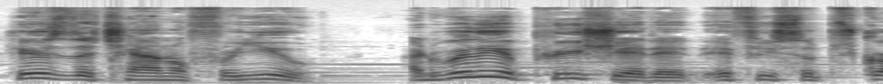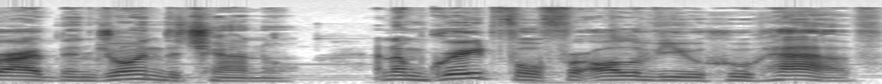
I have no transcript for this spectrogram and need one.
here's the channel for you. I'd really appreciate it if you subscribed and joined the channel and I'm grateful for all of you who have.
